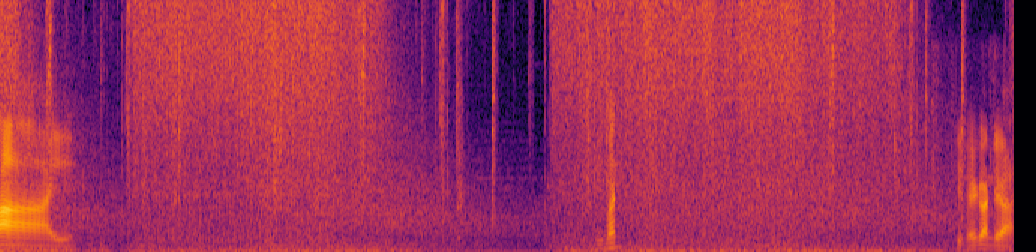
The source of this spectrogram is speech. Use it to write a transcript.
ตาย นี่มันปิดไว้ก่อนเดี๋ยวา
